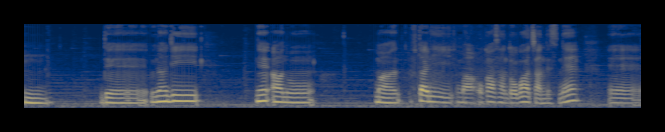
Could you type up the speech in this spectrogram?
うん、でうなぎねあのまあ2人、まあ、お母さんとおばあちゃんですね、え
